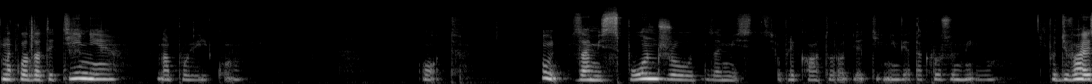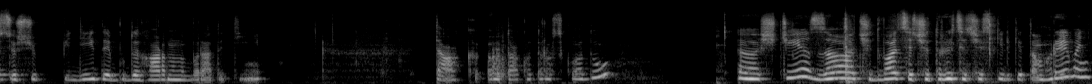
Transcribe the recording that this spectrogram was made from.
накладати тіні на повіку. От. Ну, замість спонжу, замість аплікатора для тінів, я так розумію. Сподіваюся, що підійде і буде гарно набирати тіні. Так, отак от розкладу. Е, Ще за чи 20, чи 30, чи скільки там гривень.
